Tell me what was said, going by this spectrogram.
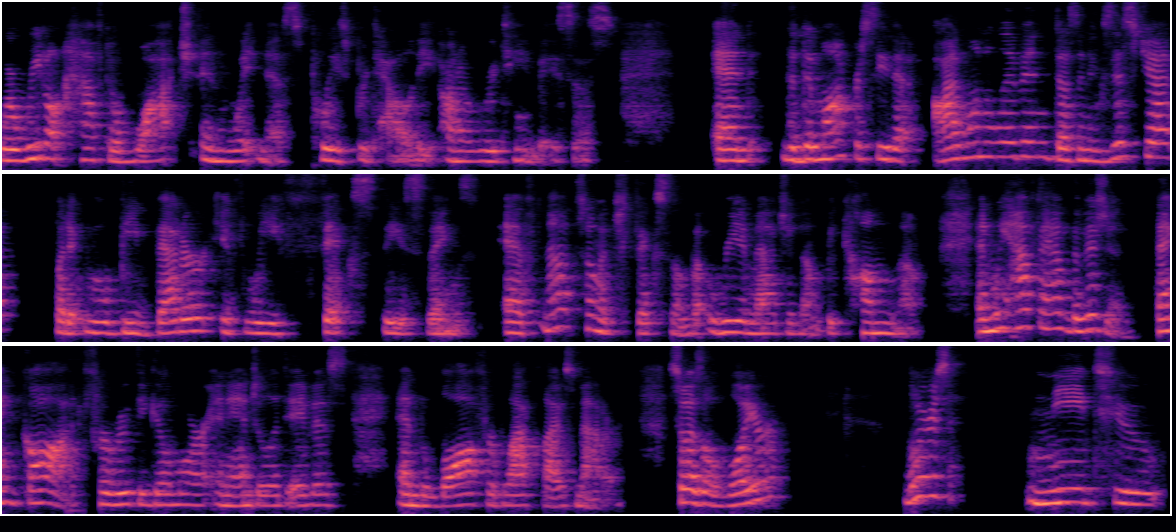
where we don't have to watch and witness police brutality on a routine basis. And the democracy that I want to live in doesn't exist yet, but it will be better if we fix these things. If not so much fix them, but reimagine them, become them. And we have to have the vision. Thank God for Ruthie Gilmore and Angela Davis and the law for Black Lives Matter. So, as a lawyer, lawyers need to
